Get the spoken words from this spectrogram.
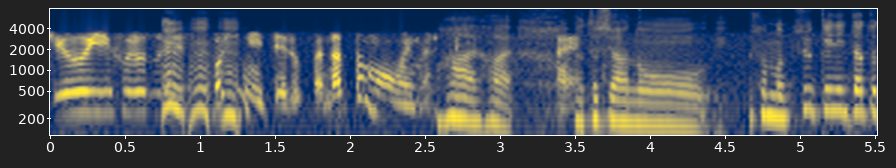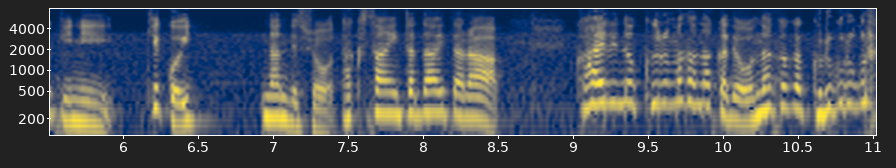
キウイフルーツに少し似てるかなとも思いました。はいはい。はい私あのその中継にいた時に結構いなんでしょうたくさんいただいたら帰りの車の中でお腹がぐるぐるぐる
